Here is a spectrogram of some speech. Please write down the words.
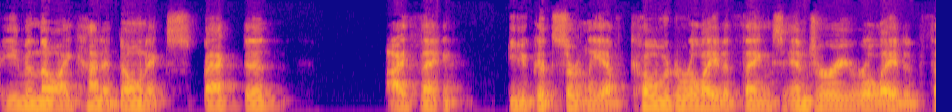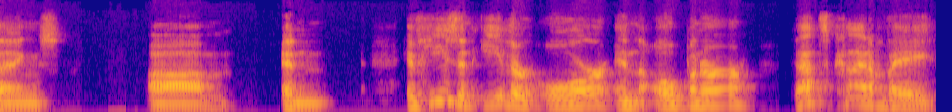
even though I kind of don't expect it, I think you could certainly have COVID related things, injury related things. Um, and if he's an either or in the opener, that's kind of a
